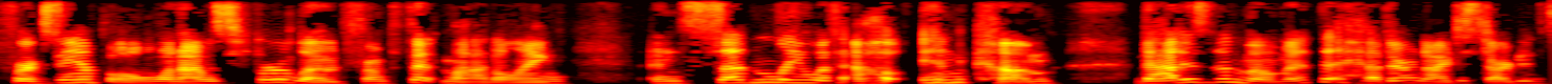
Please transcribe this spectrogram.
For example, when I was furloughed from fit modeling and suddenly without income, that is the moment that Heather and I started,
